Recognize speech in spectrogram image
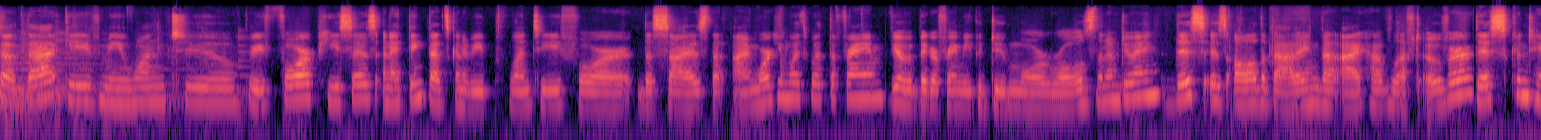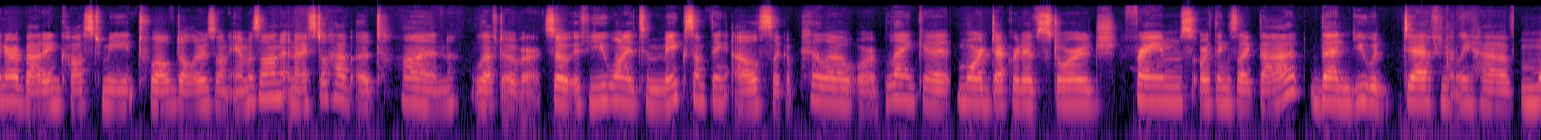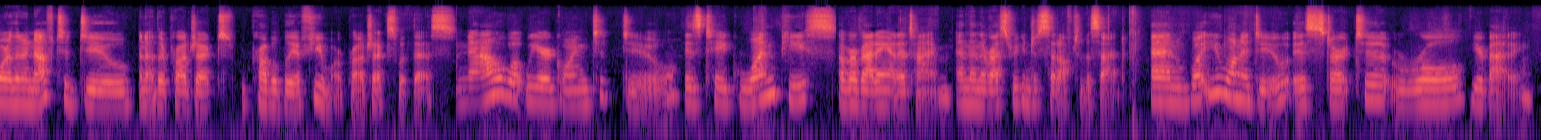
So that gave me one, two, three, four pieces, and I think that's going to be plenty for the size that I'm working with with the frame. If you have a bigger frame, you could do more rolls than I'm doing. This is all the batting that I have left over. This container of batting cost me $12 on Amazon, and I still have a ton left over. So if you wanted to make something else, like a pillow or a blanket, more decorative storage frames or things like that, then you would definitely have more than enough to do another project, probably a few more projects with this. Now what we are going to do is take one piece of our batting at a time, and then the rest we can just set off to the side. And what you want to do is start to roll your batting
